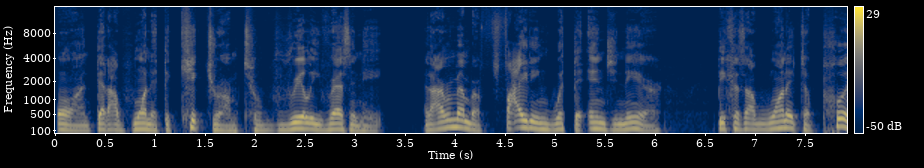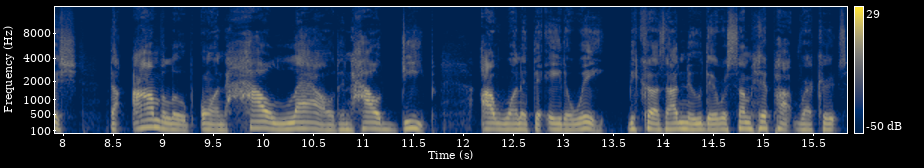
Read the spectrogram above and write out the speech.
on that I wanted the kick drum to really resonate. And I remember fighting with the engineer because I wanted to push the envelope on how loud and how deep I wanted the 808 because I knew there were some hip hop records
